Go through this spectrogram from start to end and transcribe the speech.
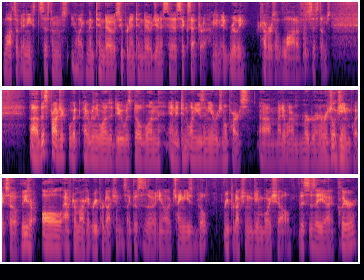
lots of any systems, you know, like Nintendo, Super Nintendo, Genesis, etc. I mean, it really covers a lot of systems. Uh, this project, what I really wanted to do was build one, and I didn't want to use any original parts. Um, I didn't want to murder an original Game Boy, so these are all aftermarket reproductions. Like this is a you know a Chinese built reproduction Game Boy shell. This is a uh, clear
